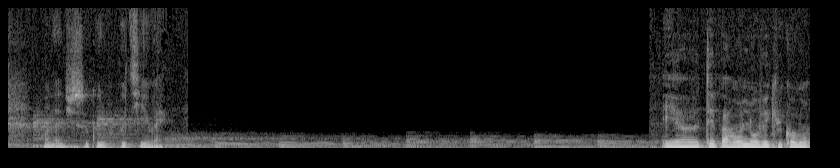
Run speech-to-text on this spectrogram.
on a dû secouer le cocotier, ouais. Et euh, tes parents l'ont vécu comment?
